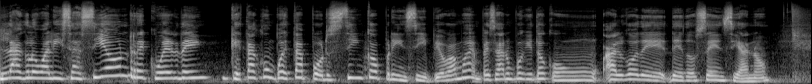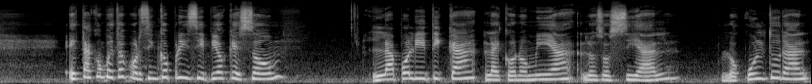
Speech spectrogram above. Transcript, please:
La globalización, recuerden que está compuesta por cinco principios. Vamos a empezar un poquito con algo de, docencia, ¿no? Está compuesta por cinco principios que son la política, la economía, lo social, lo cultural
